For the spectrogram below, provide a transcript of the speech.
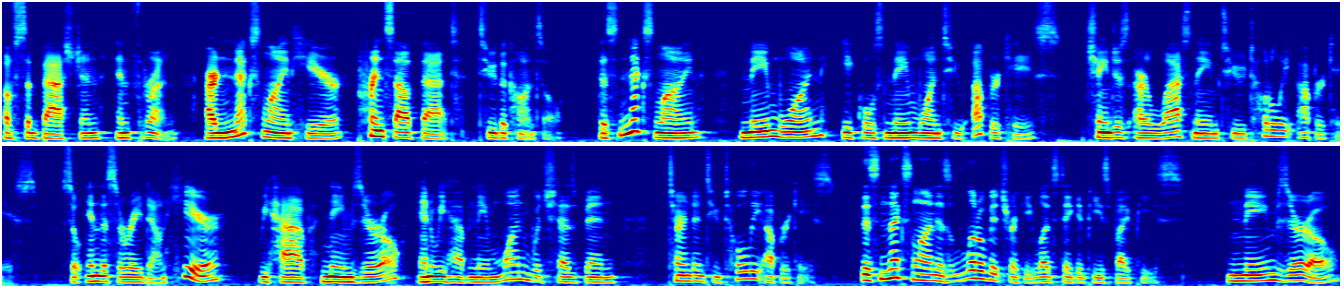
of Sebastian and Thrun. Our next line here prints out that to the console. This next line, name1 equals name1 to uppercase, changes our last name to totally uppercase. So in this array down here, we have name 0 and we have name 1, which has been turned into totally uppercase. This next line is a little bit tricky. Let's take it piece by piece. Name 0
